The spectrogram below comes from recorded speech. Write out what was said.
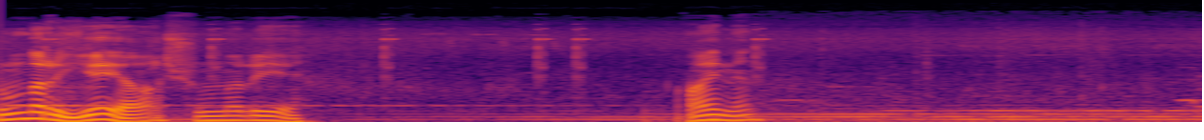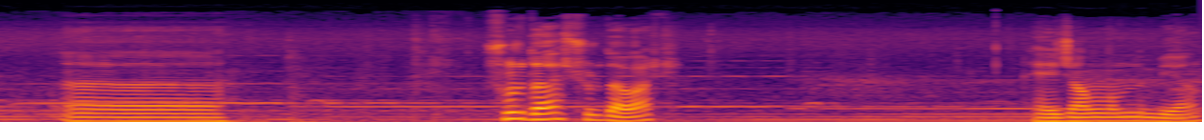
Şunları ye ya, şunları ye. Aynen. Ee, şurada, şurada var. Heyecanlandım bir an.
